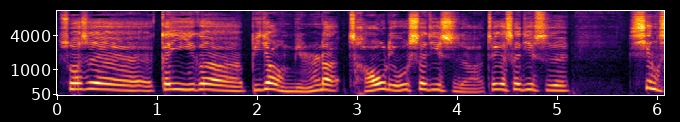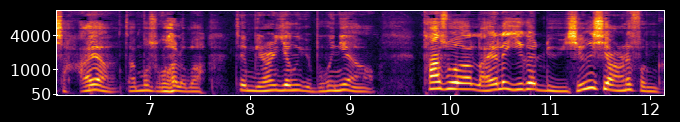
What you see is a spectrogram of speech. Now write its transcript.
说是跟一个比较有名的潮流设计师啊，这个设计师姓啥呀？咱不说了吧，这名英语不会念啊。他说来了一个旅行箱的风格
